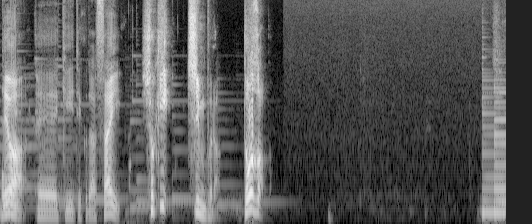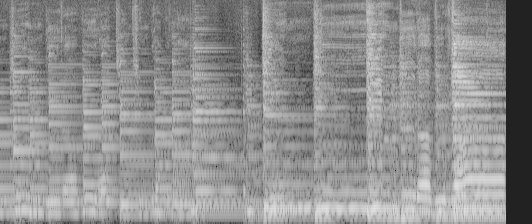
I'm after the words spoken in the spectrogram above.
では、えー、聞いてください。初期チンブラ、どうぞチンチンブラブラ、ブラブラ。ブラブラ、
